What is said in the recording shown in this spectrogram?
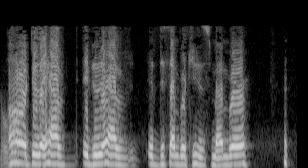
or- Oh, do they have? Do they have uh, December to Dismember?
